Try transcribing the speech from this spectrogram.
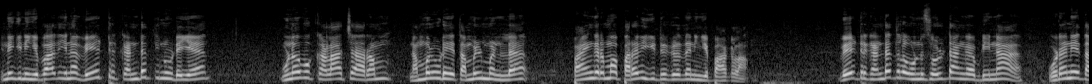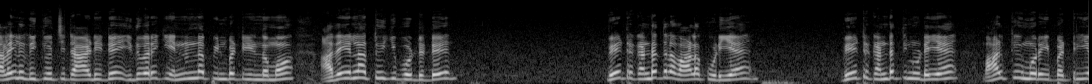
இன்றைக்கி நீங்கள் பார்த்தீங்கன்னா வேற்று கண்டத்தினுடைய உணவு கலாச்சாரம் நம்மளுடைய தமிழ் மண்ணில் பயங்கரமாக பரவிக்கிட்டு இருக்கிறத நீங்கள் பார்க்கலாம். வேற்று கண்டத்தில் ஒன்று சொல்லிட்டாங்க அப்படின்னா உடனே தலையில் தூக்கி வச்சுட்டு ஆடிட்டு இது வரைக்கும் என்னென்ன பின்பற்றி இருந்தோமோ அதையெல்லாம் தூக்கி போட்டுட்டு வேற்று கண்டத்தில் வாழக்கூடிய வேற்று கண்டத்தினுடைய வாழ்க்கை முறை பற்றிய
